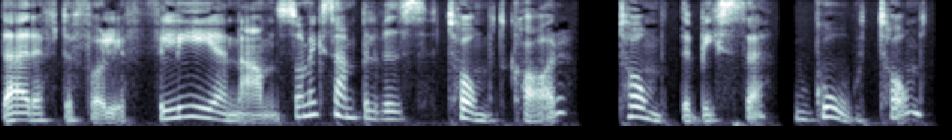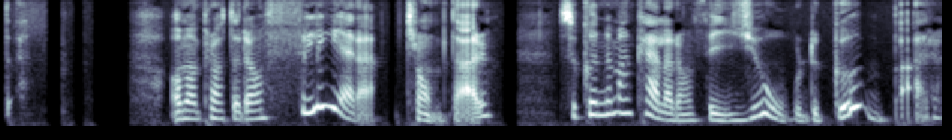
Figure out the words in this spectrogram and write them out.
Därefter följer fler namn som exempelvis tomtkar, tomtebisse, godtomte. Om man pratade om flera tomtar så kunde man kalla dem för jordgubbar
